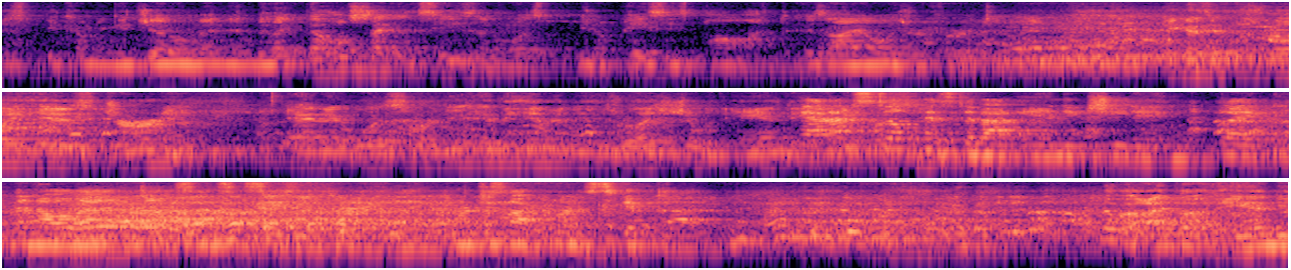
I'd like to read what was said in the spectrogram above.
just becoming a gentleman. And like the whole second season was, you know, Pacey's Pond, as I always referred to it, because it was really his journey, and it was sort of in him and his relationship with Andy. Yeah, and I'm still pissed about Andy cheating, like, and all that in season three. Like, we're just not gonna skip that. No, but I thought Andy,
